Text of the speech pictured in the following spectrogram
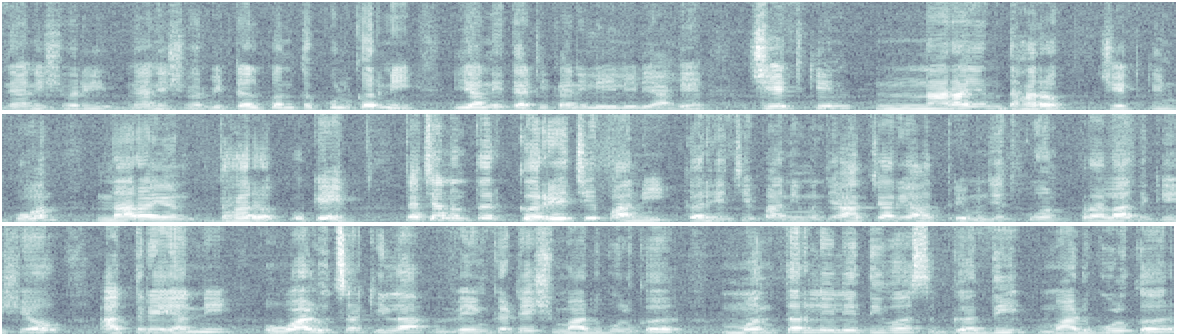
ज्ञानेश्वरी ज्ञानेश्वर विठ्ठलपंत कुलकर्णी यांनी त्या ठिकाणी लिहिलेली आहे. चेटकिन नारायण धारप चेटकिन कोण? नारायण धारप ओके? त्याच्यानंतर करेचे पाणी. करेचे पाणी म्हणजे आचार्य आत्रे. म्हणजे कोण? प्रल्हाद केशव आत्रे यांनी. वाळूचा किल्ला व्यंकटेश माडगुळकर. मंतरलेले दिवस गदी माडगुळकर.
